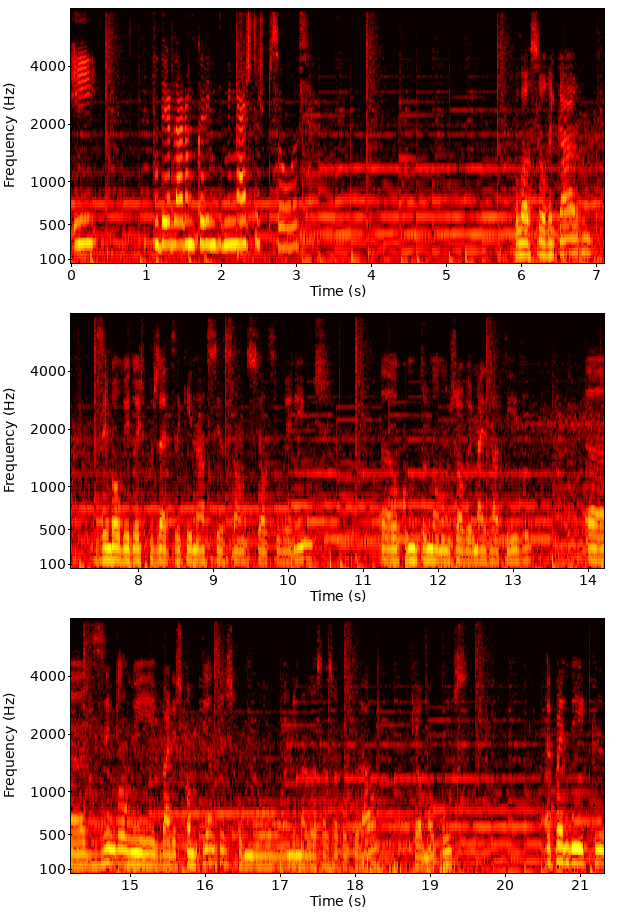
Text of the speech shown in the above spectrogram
e poder dar um bocadinho de mim a estas pessoas. Olá, sou o Ricardo, desenvolvi dois projetos aqui na Associação Social de Silveirinhos, uh, o que me tornou um jovem mais ativo. Uh, desenvolvi várias competências, como animador sociocultural, que é o meu curso. Aprendi que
